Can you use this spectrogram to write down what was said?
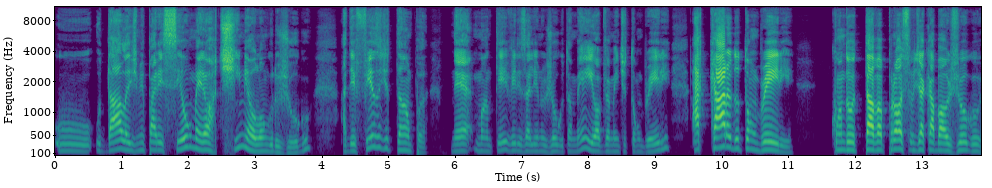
o, o Dallas me pareceu o melhor time ao longo do jogo. A defesa de Tampa né, manteve eles ali no jogo também, e obviamente Tom Brady. A cara do Tom Brady quando estava próximo de acabar o jogo,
